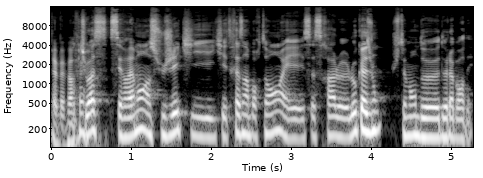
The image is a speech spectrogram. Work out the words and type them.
Ah bah, tu vois, c'est vraiment un sujet qui, qui, est très important et ça sera l'occasion justement de, de l'aborder.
